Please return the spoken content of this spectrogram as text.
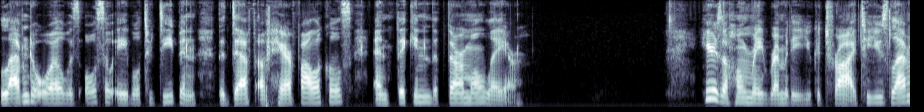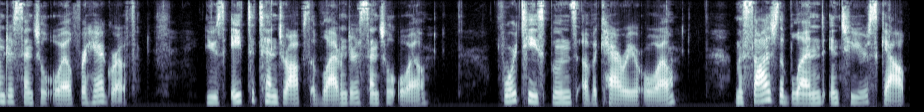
Lavender oil was also able to deepen the depth of hair follicles and thicken the dermal layer. Here's a homemade remedy you could try to use lavender essential oil for hair growth. Use 8 to 10 drops of lavender essential oil, 4 teaspoons of a carrier oil. Massage the blend into your scalp.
